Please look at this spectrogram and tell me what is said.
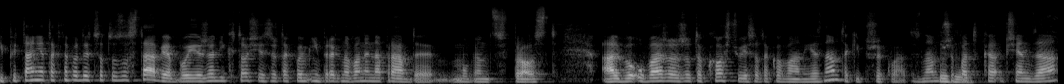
i pytanie tak naprawdę, co to zostawia, bo jeżeli ktoś jest, że tak powiem, impregnowany naprawdę, mówiąc wprost, albo uważa, że to Kościół jest atakowany. Ja znam taki przykład. Znam Mhm. przykład księdza,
